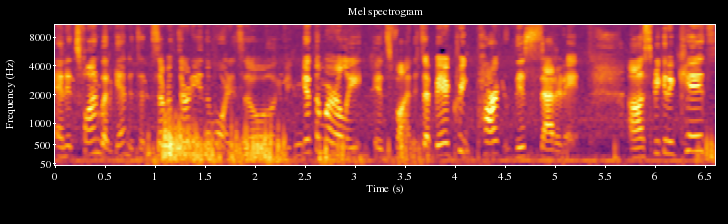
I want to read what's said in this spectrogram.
and it's fun but again it's at 7:30 in the morning so if you can get them early it's fun. It's at Bear Creek Park this Saturday. Uh, speaking of kids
